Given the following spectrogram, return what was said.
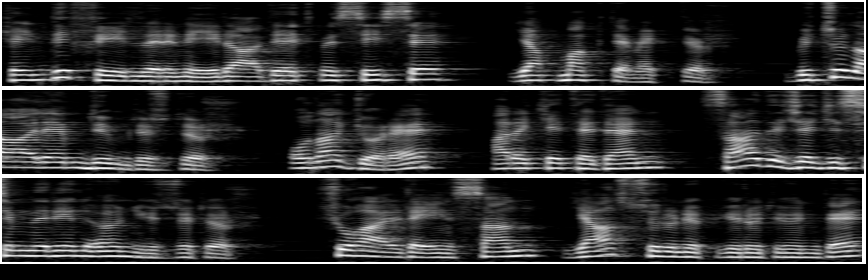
Kendi fiillerini irade etmesi ise yapmak demektir. Bütün alem dümdüzdür. Ona göre hareket eden sadece cisimlerin ön yüzüdür. Şu halde insan yağ sürünüp yürüdüğünde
